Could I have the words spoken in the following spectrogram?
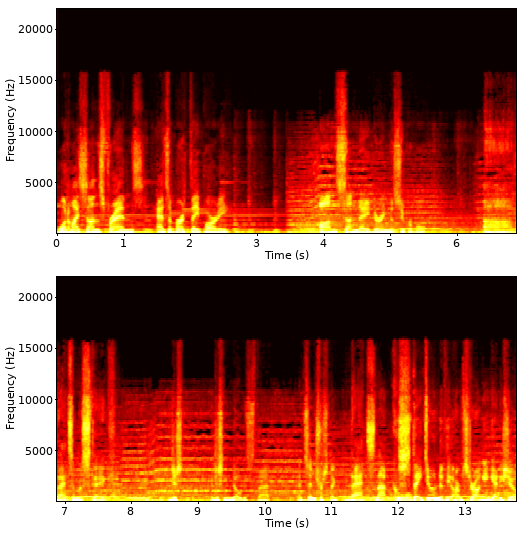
One of my son's friends has a birthday party on Sunday during the Super Bowl. Ah, that's a mistake. Just I just noticed that. That's interesting. That's not cool. Stay tuned to the Armstrong and Getty Show.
